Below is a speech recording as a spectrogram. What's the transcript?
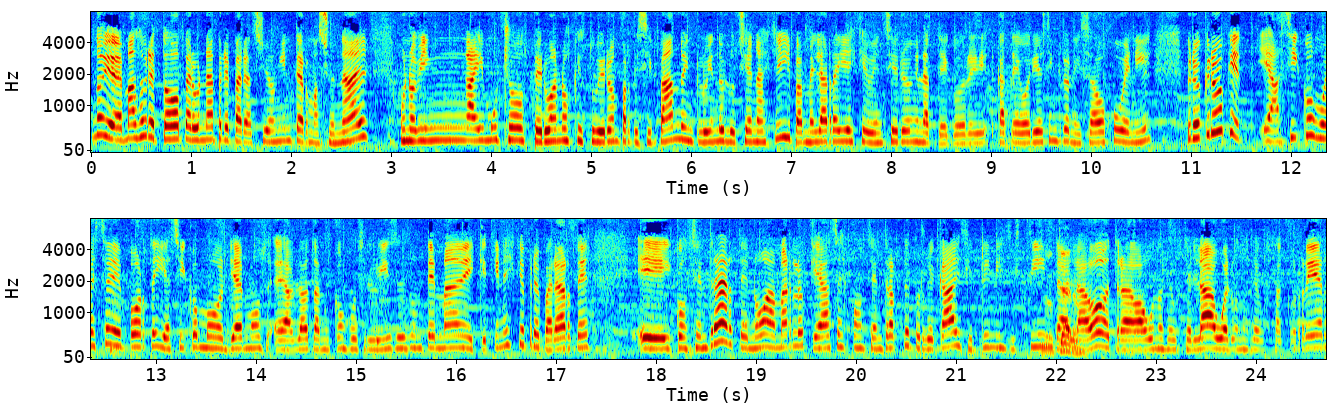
No, y además sobre todo para una preparación internacional. Bueno, bien hay muchos peruanos que estuvieron participando, incluyendo Luciana Gil y Pamela Reyes que vencieron en la categoría, sincronizado juvenil. Pero creo que eh, así como este deporte y así como ya hemos eh, hablado también con José Luis, es un tema de que tienes que prepararte eh, y concentrarte, ¿no? Amar lo que haces, concentrarte porque cada disciplina es distinta No, claro. a la otra. A algunos les gusta el agua, a algunos les gusta correr,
